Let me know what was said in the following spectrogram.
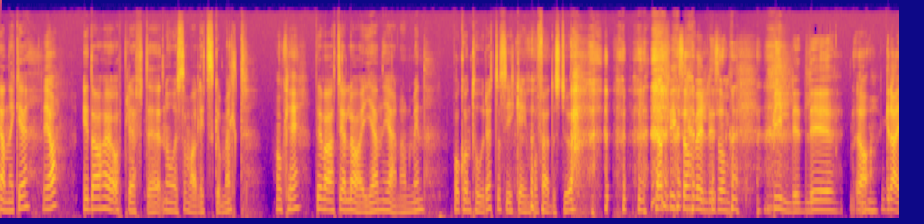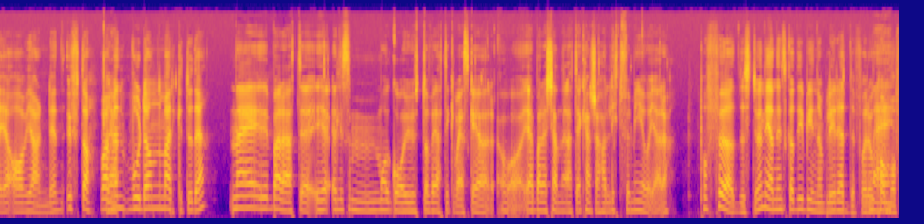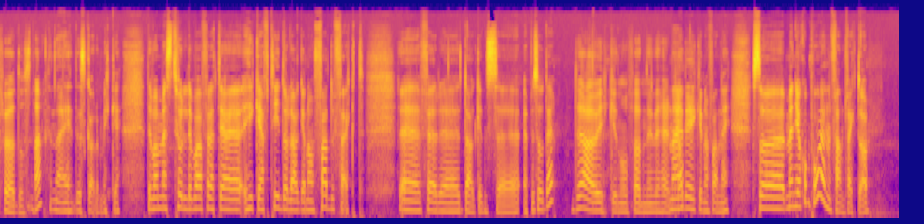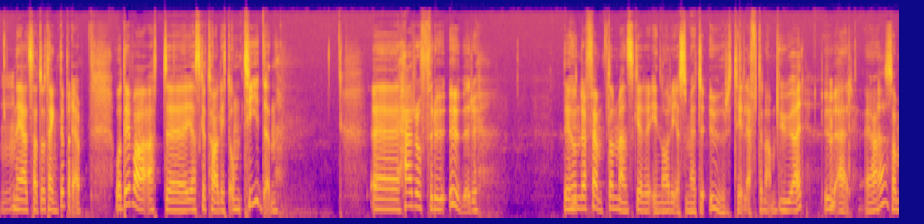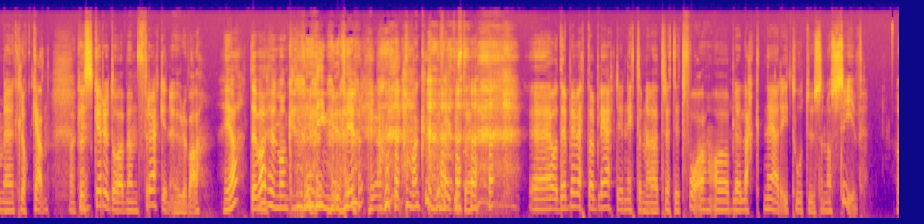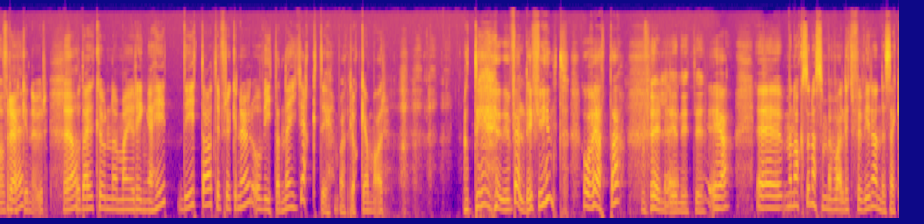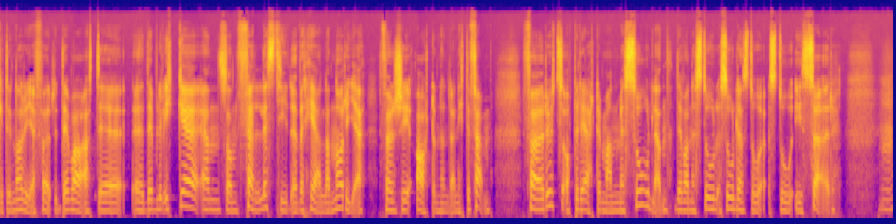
Jannike, Ja, i dag har jeg opplevd eh, noe som var litt skummelt. ok. Det var at jeg la igjen hjernen min på kontoret, og så gikk jeg inn på fødestua. Jeg fikk sånn veldig sånn billedlig ja, greie av hjernen din. Uff da. Hva, Ja. Men hvordan merket du det? Nei, bare at eh, jeg liksom må gå ut og vet ikke hva jeg skal gjøre. Og jeg bare kjenner at jeg kanskje har litt for mye å gjøre. På fødestuen, Jenny, skal de begynne å bli redde for å Nei. komme og føde hos deg? Nei, det skal de ikke. Det var mest tull. Det var for at jeg ikke hatt tid å lage noen fun fact eh, for eh, dagens eh, episode. Det er jo ikke noe funny i det hele Nei, det er ikke noe funny. Så, men jeg kom på en fun fact da, når jeg satt og tenkte på det. Og det var at jeg skal ta litt om tiden. Eh, herr og fru Ur. Det er 115 mennesker i Norge som heter Ur til efternamn. UR? UR, ja, Ja. som eh, klokken. Okay. Husker du da hvem frøken Ur var? Ja, det var hun man kunne ringe til. ja, man kunne faktisk det. Eh, og det ble etablert i 1932 og ble lagt ned i 2007. Okay. Frøken Ur. Ja. Og der kunne man jo ringe hit, dit da, til Frøken Ur og vite nøyaktig hva klokken var. Det, det er veldig fint å vite. Veldig nyttig. Ja. Eh, men også noe som var litt forvirrende sikkert i Norge før, det var at det, det ble ikke en sånn fellestid over hele Norge før i 1895. Forut så opererte man med solen. Det var når solen sto, sto i sør.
